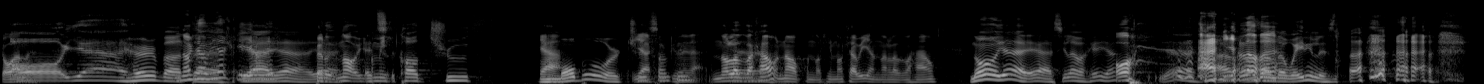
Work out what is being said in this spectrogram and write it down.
todas las- Oh yeah, I heard about ¿No that. sabías que ya yeah, habías- yeah, pero no, I it's mean- called Truth Ya. Mobile or Truth Ya, something. ¿No lo has bajado? No, pues no, si no sabías, no lo has bajado. No, yeah, yeah, sí la bajé ya. Oh, Yeah, Ya la was on bajé. the waiting list.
